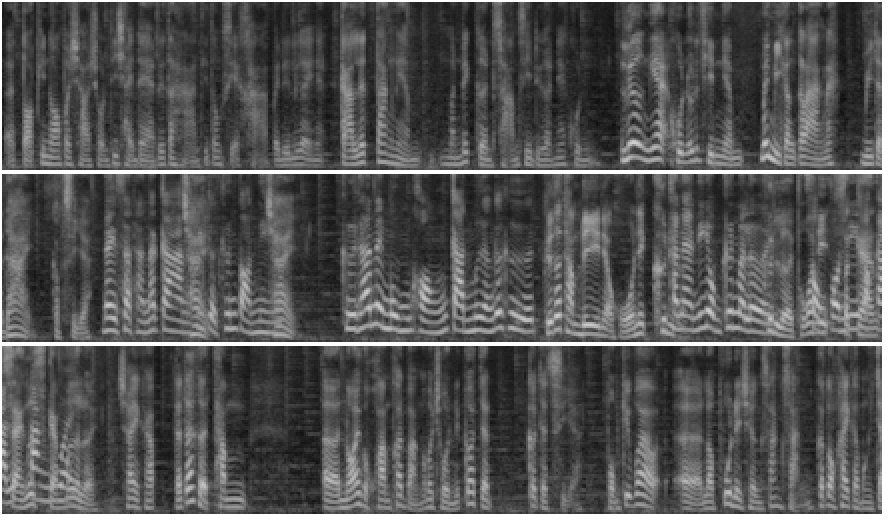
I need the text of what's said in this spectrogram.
เอ่อต่อพี่น้องประชาชนที่ชายแดนหรือทหารที่ต้องเสียขาไปเรื่อยๆเนี่ยการเลือกตั้งเนี่ยมันไม่เกิน 3-4 เดือนเนี่ยคุณ เรื่องเนี้ยคุณอนุทินเนี่ยไม่มีกลางๆนะมีแต่ได้กับเสีย ในสถานการณ์ใช่ที่เกิดขึ้นตอนนี้ใช่คือถ้าในมุมของการเมืองก็คือ คือถ้าทำดีเนี่ยโอ้โหนี่ขึ้นคะแนนนิยมขึ้นมาเลยขึ้นเลยเพราะว่านี่ส่งผลสดีแกต่อนการแซงเรื่องตั้สแกมเมอด้ร์วยเลยใช่ครับแต่ถ้าเกิดทำเอ่อ น้อยกว่าความคาดหวังของประชาชนนี่ก็จะก็จะเสีย ผมคิดว่าเอ่อเราพูดในเชิงสร้างสรรค์ก็ต้องให้กำลังใจ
